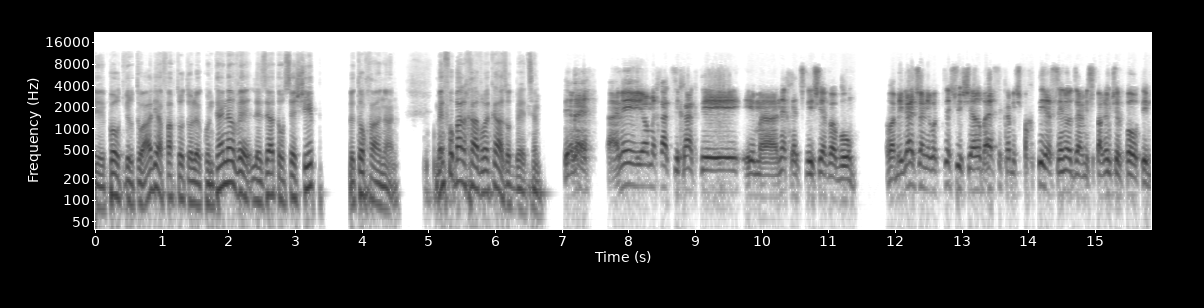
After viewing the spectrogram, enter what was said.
אה, port וירטואלי, הפכת אותו לקונטיינר, ולזה אתה עושה ship לתוך הענן. מאיפה באה לך ההברקה הזאת בעצם? תראה, אני יום אחד שיחקתי עם הנכד שלי שבע בום, אבל בגלל שאני רוצה שהוא יישאר בעסק המשפחתי, עשינו את זה על מספרים של פורטים.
